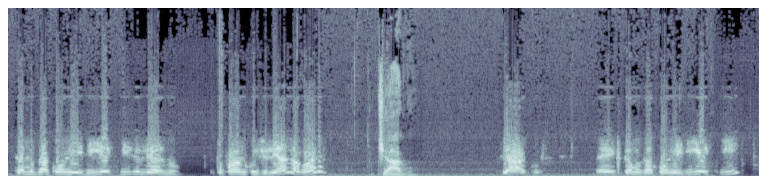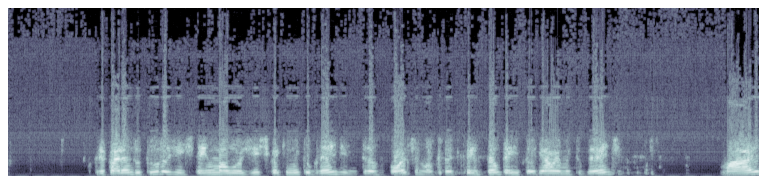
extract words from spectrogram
Estamos na correria aqui, Juliano. Estou falando com o Juliano agora? Tiago. Tiago. É, estamos na correria aqui, preparando tudo. A gente tem uma logística aqui muito grande de transporte, a nossa extensão territorial é muito grande, mas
